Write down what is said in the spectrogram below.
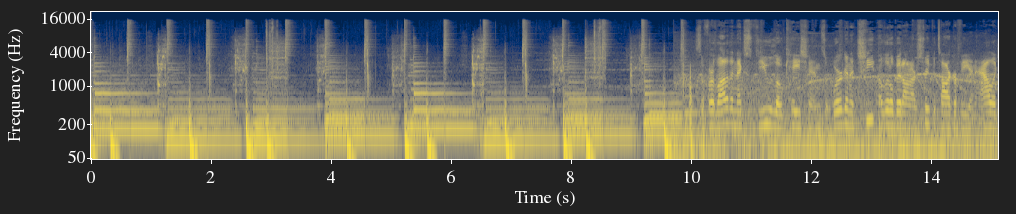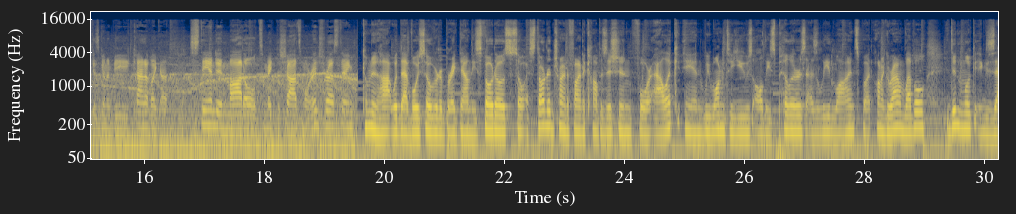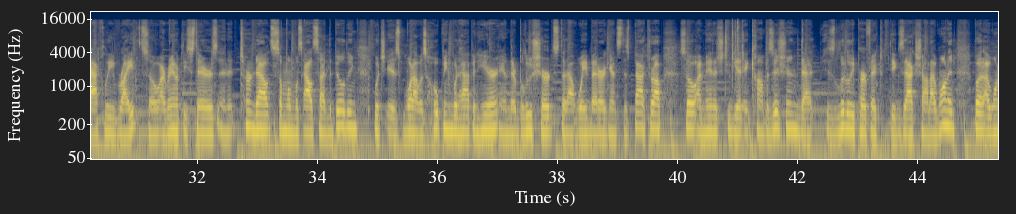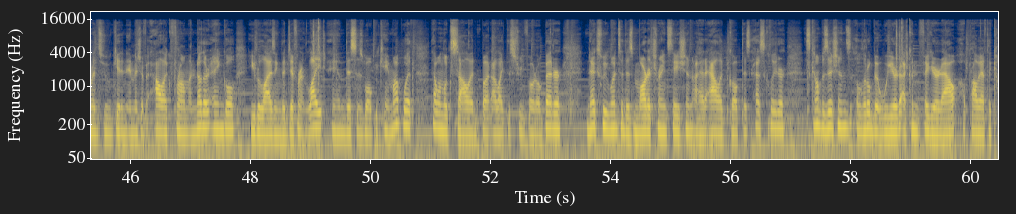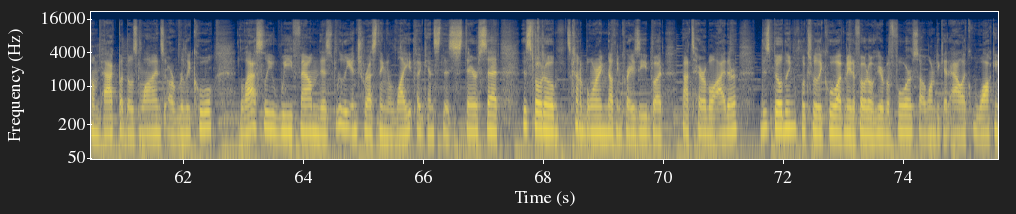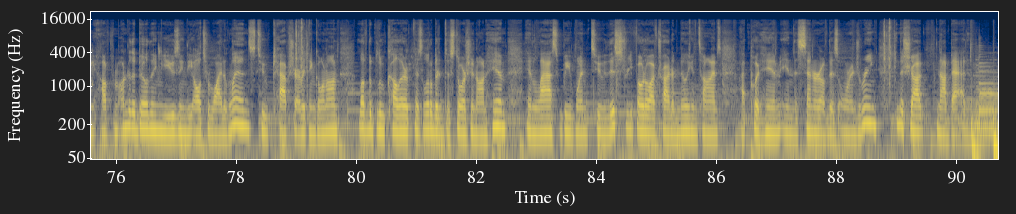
So for a lot of the next few locations, we're gonna cheat a little bit on our street photography and Alec is gonna be kind of like a stand-in model to make the shots more interesting. Coming in hot with that voiceover to break down these photos. So I started trying to find a composition for Alec and we wanted to use all these pillars as lead lines, but on a ground level, it didn't look exactly right. So I ran up these stairs and it turned out someone was outside the building, which is what I was hoping would happen here. And their blue shirt stood out way better against this backdrop. So I managed to get a composition that is literally perfect, the exact shot I wanted, but I wanted to get an image of Alec from another angle utilizing the different light and this is what we came up with. That one looks solid, but I like the street photo better. Next we went to this MARTA train station. I had Alec go up this escalator. This composition's a little bit weird. I couldn't figure it out. I'll probably have to come back, but those lines are really cool. Lastly, we found this really interesting light against this stair set. This photo, it's kind of boring, nothing crazy, but but not terrible either. This building looks really cool. I've made a photo here before, so I wanted to get Alec walking out from under the building using the ultra wide lens to capture everything going on. Love the blue color. There's a little bit of distortion on him. And last, we went to this street photo I've tried a million times. I put him in the center of this orange ring. In the shot, not bad.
